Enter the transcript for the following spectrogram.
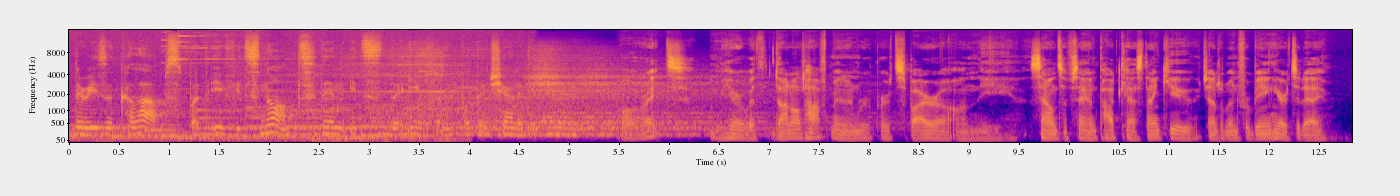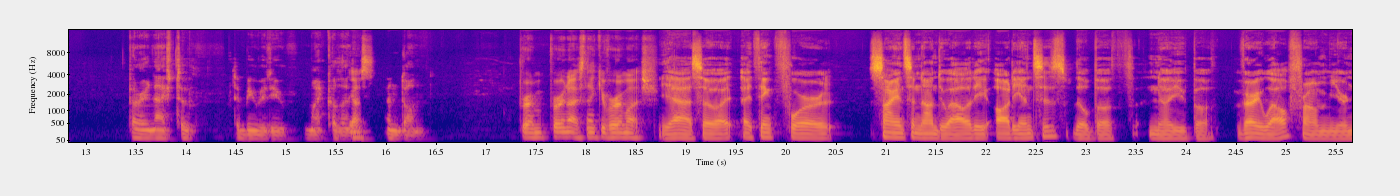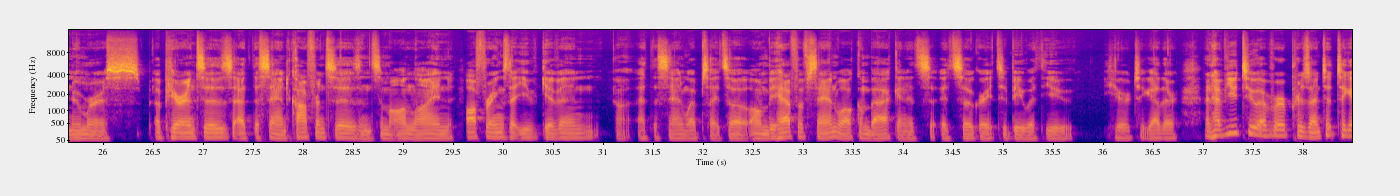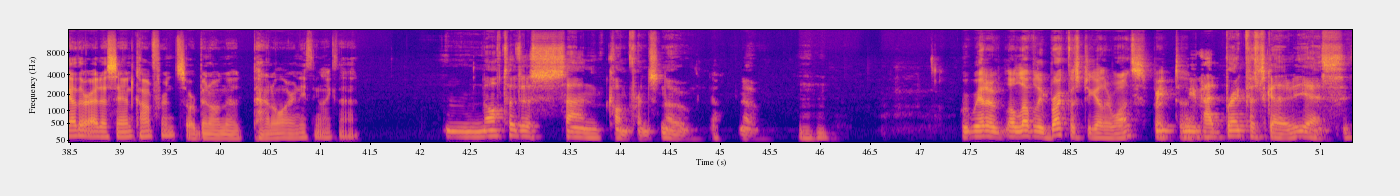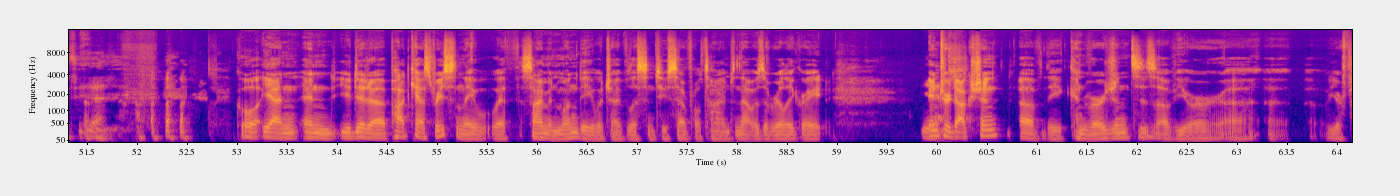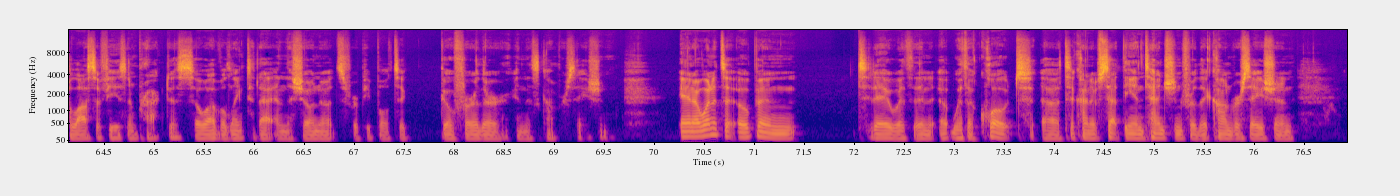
there is a collapse. But if it's not, then it's the infinite potentiality. All right. I'm here with Donald Hoffman and Rupert Spira on the Sounds of Sand podcast. Thank you, gentlemen, for being here today. Very nice to, to be with you, Michael and, yes. and Don. Very, very nice. Thank you very much. Yeah. So I, I think for science and non duality audiences, they'll both know you both very well from your numerous appearances at the SAND conferences and some online offerings that you've given uh, at the SAND website. So, on behalf of SAND, welcome back, and it's it's so great to be with you here together. And have you two ever presented together at a SAND conference or been on a panel or anything like that? Not at a SAND conference, no, no. no. Mm-hmm. We, we had a, a, lovely breakfast together once. But, we, have uh, had breakfast together, yes. yeah. Cool. Yeah. And, and you did a podcast recently with Simon Mundie, which I've listened to several times. And that was a really great yes. introduction of the convergences of your, uh, uh, your philosophies and practice. So I'll have a link to that in the show notes for people to go further in this conversation. And I wanted to open today with, an, uh, with a quote uh, to kind of set the intention for the conversation.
